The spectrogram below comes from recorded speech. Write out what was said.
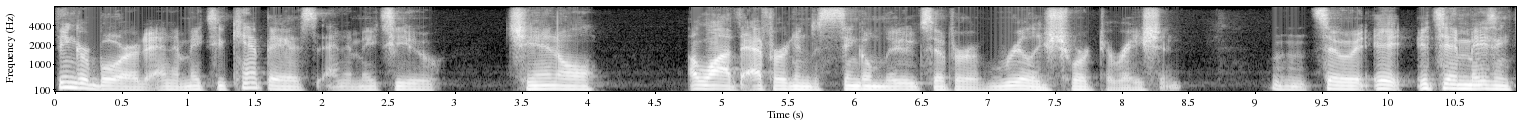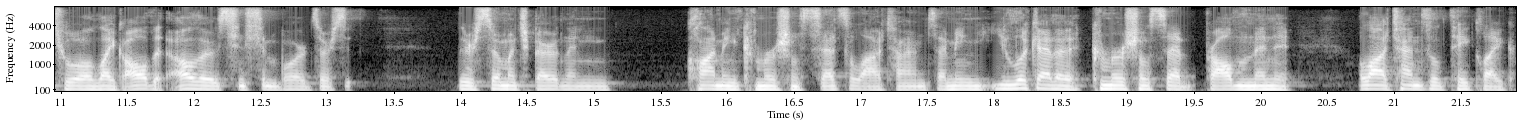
fingerboard and it makes you campus and it makes you channel a lot of effort into single moves over a really short duration. Mm-hmm. So it, it's an amazing tool. Like all the all those system boards are they're so much better than climbing commercial sets a lot of times. I mean, you look at a commercial set problem and it a lot of times it'll take like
